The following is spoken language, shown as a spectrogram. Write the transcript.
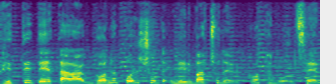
ভিত্তিতে তারা গণপরিষদ নির্বাচনের কথা বলছেন।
